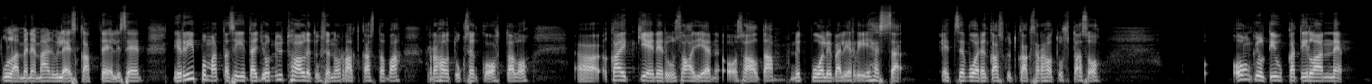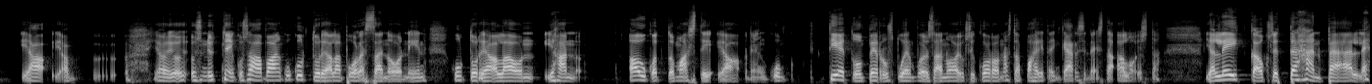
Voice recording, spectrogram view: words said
tullaan menemään yleiskatteelliseen, niin riippumatta siitä jo nyt hallituksen on ratkaistava rahoituksen kohtalo kaikkien edunsaajien osalta nyt puoliväliriihessä, että se vuoden 2022 rahoitustaso on kyllä tiukka tilanne, ja, ja, ja jos nyt niin kuin saa vain kuin kulttuurialan puolesta sanoa, niin kulttuuriala on ihan aukottomasti ja niin kuin tietoon perustuen voi sanoa yksi koronasta pahiten kärsineistä aloista. Ja leikkaukset tähän päälle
